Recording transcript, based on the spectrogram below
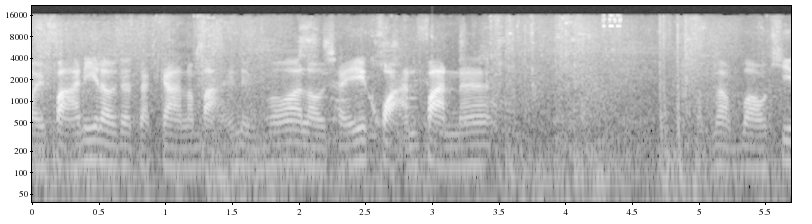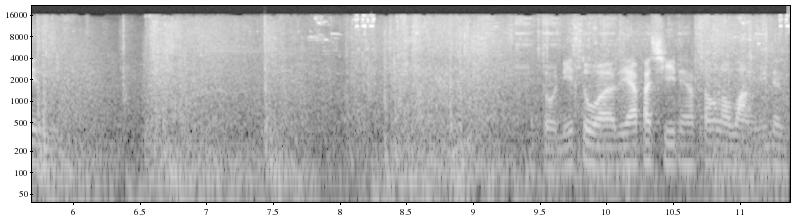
ลอยฟ้านี่เราจะจัดการลำบากนิดหนึ่งเพราะว่าเราใช้ขวานฟันนะสำหรับวอลคินตัวนี้ตัวระยะประชิดนะครับต้องระวังนิดหนึ่ง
